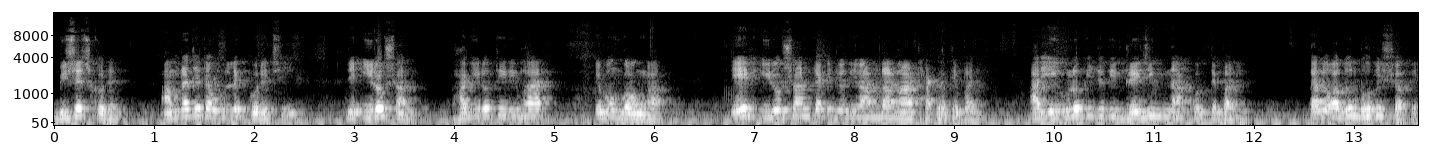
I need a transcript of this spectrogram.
বিশেষ করে আমরা যেটা উল্লেখ করেছি যে ইরোশান, ভাগীরথী রিভার এবং গঙ্গা, এর ইরোশানটাকে যদি আমরা না ঠেকাতে পারি আর এগুলোকে যদি ড্রেজিং না করতে পারি, তাহলে অদূর ভবিষ্যতে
